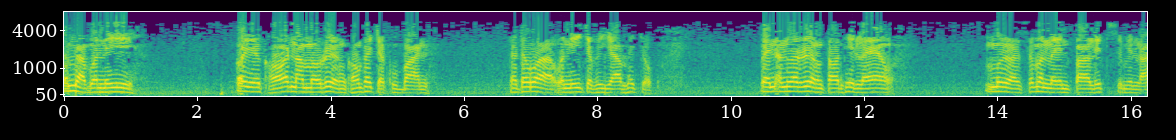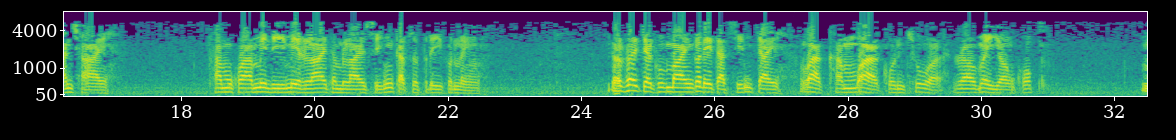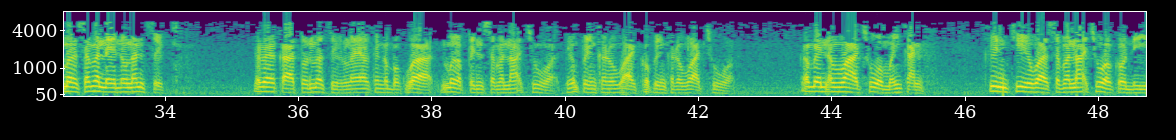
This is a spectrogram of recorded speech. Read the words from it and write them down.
สำหรับวันนี้ ก็จะขอนำเอาเรื่องของพระจักคุบาล แต่ถ้าว่าวันนี้จะพยายามให้จบ เป็นอันว่าเรื่องตอนที่แล้ว เมื่อสมณเณรปาลิตซึ่งเป็นหลานชายทำความไม่ดีไม่ร้ายทำลายสิงกับสตรีคนหนึ่ง แล้วพระจักคุบาลก็ได้ตัดสินใจ ว่าคำว่าคนชั่วเราไม่ยอมคบ เมื่อสมณเณรตรงนั้นศึกและประกาศตนเมื่อศึกแล้วท่านก็บอกว่าเมื่อเป็นสมณะชั่ว ถึงเป็นคารวะก็เป็นคารวะชั่ว ก็เป็นอว่าชั่วเหมือนกัน ขึ้นชื่อว่าสมณะชั่วก็ดี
